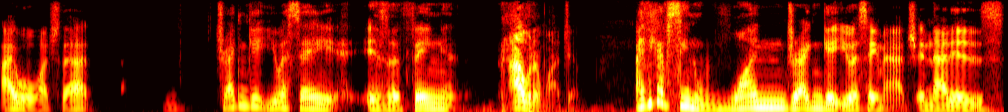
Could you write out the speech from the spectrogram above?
I will watch that. Dragon Gate USA is a thing. I wouldn't watch it. I think I've seen one Dragon Gate USA match, and that is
